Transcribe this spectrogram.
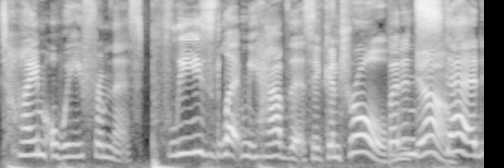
Time away from this. Please let me have this. Take control. But Yeah. instead,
